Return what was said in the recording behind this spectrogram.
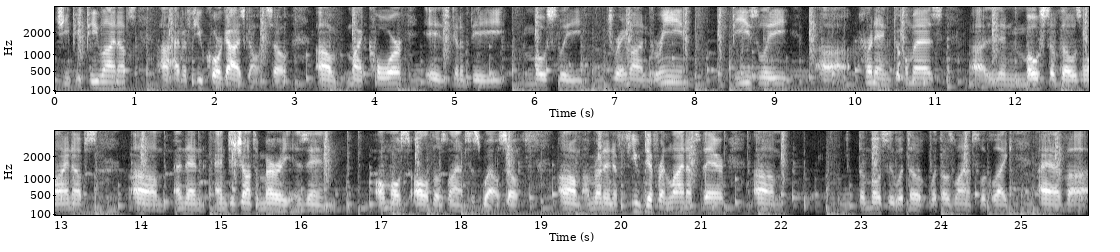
GPP lineups, uh, I have a few core guys going. So um, my core is going to be mostly Draymond Green, Beasley, uh, Hernangomez uh, is in most of those lineups, um, and then and Dejounte Murray is in almost all of those lineups as well. So um, I'm running a few different lineups there, um, but mostly what the what those lineups look like. I have uh,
